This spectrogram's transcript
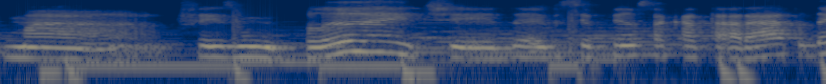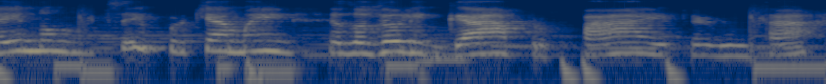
uma, fez um implante, daí você pensa catarata, daí não sei porque a mãe resolveu ligar para o pai, perguntar,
